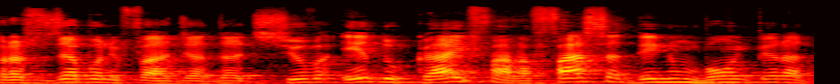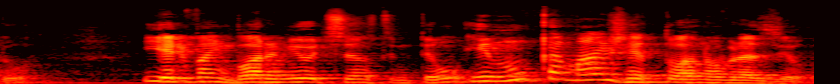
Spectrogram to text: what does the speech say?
para José Bonifácio de Andrade Silva educar e fala: faça dele um bom imperador. E ele vai embora em 1831 e nunca mais retorna ao Brasil.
